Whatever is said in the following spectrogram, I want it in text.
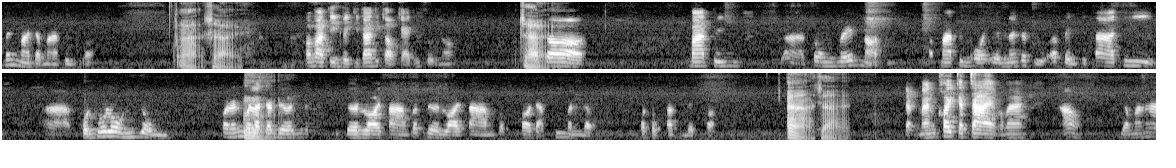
ไม่งมาจากมาร์ตินก่อนอ่าใช่เพราะมาร์ตินเป็นกีตาร์ที่เก่าแก่ที่สุดเนาะ ใช่ก็มาร์ตินอ่าตรงเรดนอตมาร์ตินโอเอ็มนั่นก็ถือว่าเป็นกีตาร์ที่อ่าคนทั่วโลกนิยม เพราะฉะนั้นเวลาจะเดินเดินรอยตามก็เดินรอยตามกับพอดักที่มันแบบประสบความสำเร็จก่อน อ่าใช่ จากนั้นค่อยกระจายออกมา เอ้ายามาฮ่า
